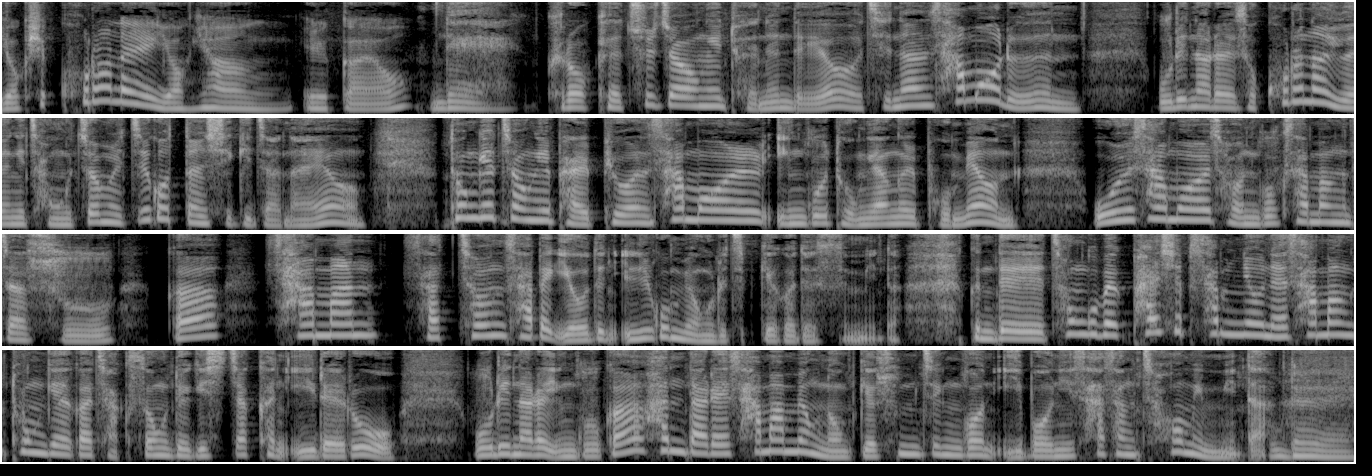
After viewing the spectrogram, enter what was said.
역시 코로나의 영향일까요? 네, 그렇게 추정이 되는데요. 지난 3월은 우리나라에서 코로나 유행이 정점을 찍었던 시기잖아요. 통계청이 발표한 3월 인구 동향을 보면 올 3월 전국 사망자 수가 4만 4,487명으로 집계가 됐습니다. 근데 1983년에 사망 통계가 작성되기 시작한 이래로 우리나라 인구가 한 달에 4만 명 넘게 숨진 건 이번이 사상 처음입니다. 네.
